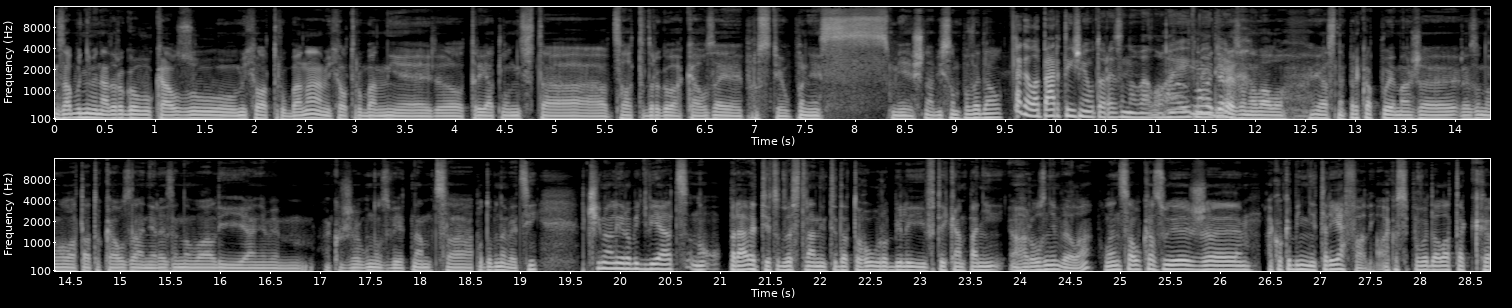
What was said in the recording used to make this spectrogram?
Zabudnime na drogovú kauzu Michala Trubana. Michal Truban je triatlonista a celá tá drogová kauza je proste úplne smiešná, by som povedal. Tak ale pár týždňov to rezonovalo, hej? No, no rezonovalo, jasné. Prekvapuje ma, že rezonovala táto kauza a nerezonovali, ja neviem, akože únos Vietnamca a podobné veci. Či mali robiť viac? No práve tieto dve strany teda toho urobili v tej kampani hrozne veľa. Len sa ukazuje, že ako keby netriafali. Ako si povedala, tak uh,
